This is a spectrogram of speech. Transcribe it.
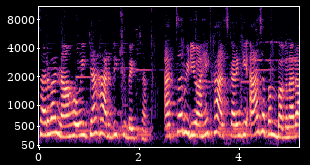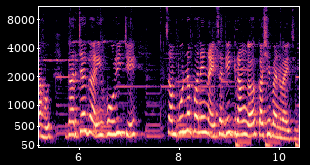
सर्वांना होळीच्या हार्दिक शुभेच्छा. आजचा व्हिडिओ आहे खास कारण की आज आपण बघणार आहोत घरच्या घरी होळीचे संपूर्णपणे नैसर्गिक रंग कसे बनवायचे?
